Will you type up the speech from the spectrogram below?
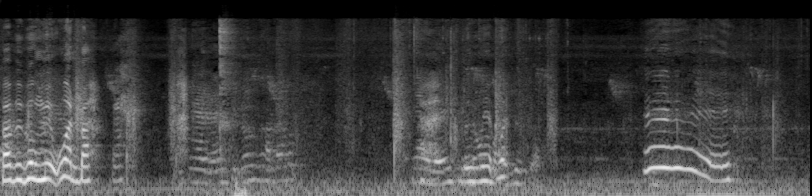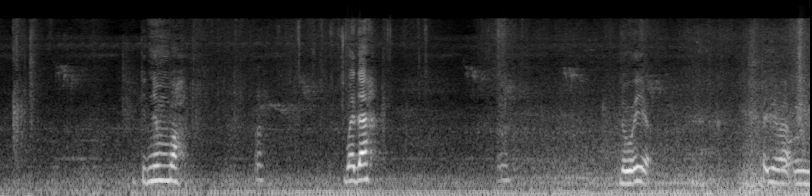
ป้าไปเบิ่งแม่อ้วนปะไงแล้วกินน้องเขาแล้วไงเบิ่งแม่อ้วนเอ้ยกินนมบ่บ่ได้ ดูไอ้อะไปจะว่าอืม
